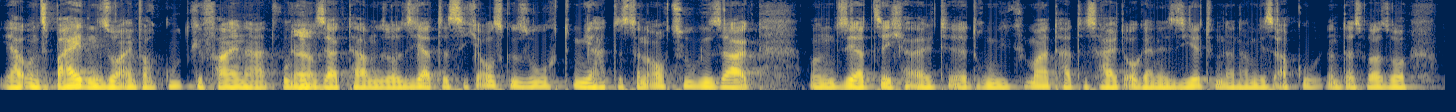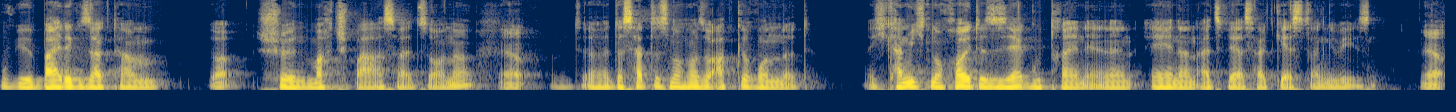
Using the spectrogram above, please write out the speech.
ja uns beiden so einfach gut gefallen hat, wo ja. wir gesagt haben, so sie hat es sich ausgesucht, mir hat es dann auch zugesagt und sie hat sich halt äh, drum gekümmert, hat es halt organisiert und dann haben wir es abgeholt und das war so, wo wir beide gesagt haben, ja schön, macht Spaß halt so, ne? Ja. Und äh, das hat es nochmal so abgerundet. Ich kann mich noch heute sehr gut dran erinnern, erinnern als wäre es halt gestern gewesen. Ja.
